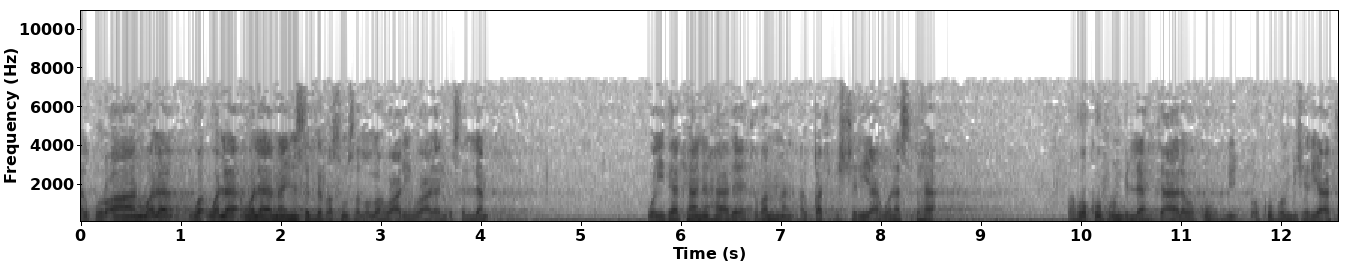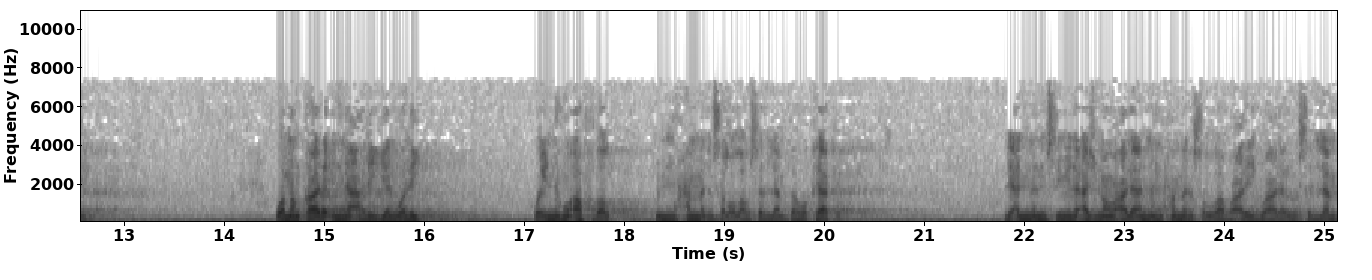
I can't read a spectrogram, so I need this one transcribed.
القرآن ولا ولا ولا ما ينسب للرسول صلى الله عليه وعلى آله وسلم. وإذا كان هذا يتضمن القتل في الشريعة ونسبها فهو كفر بالله تعالى وكفر بشريعته. ومن قال إن عليا ولي وإنه أفضل من محمد صلى الله عليه وسلم فهو كافر. لأن المسلمين أجمعوا على أن محمد صلى الله عليه وعلى آله وسلم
